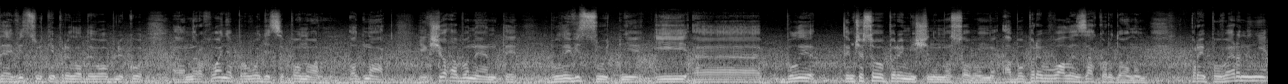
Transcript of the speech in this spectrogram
де відсутні прилади обліку, е, нарахування проводяться по нормам. Однак, якщо абоненти були відсутні і е, були тимчасово переміщеними особами або перебували за кордоном при поверненні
